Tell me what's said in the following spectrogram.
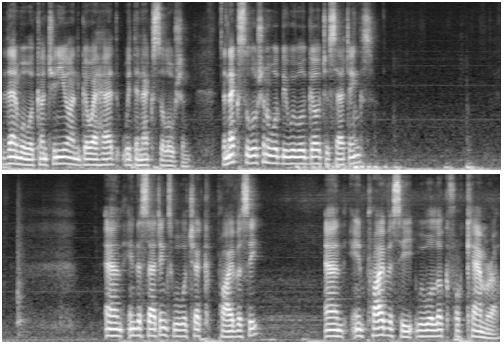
then we will continue and go ahead with the next solution. The next solution will be we will go to settings and in the settings we will check privacy and in privacy we will look for camera.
